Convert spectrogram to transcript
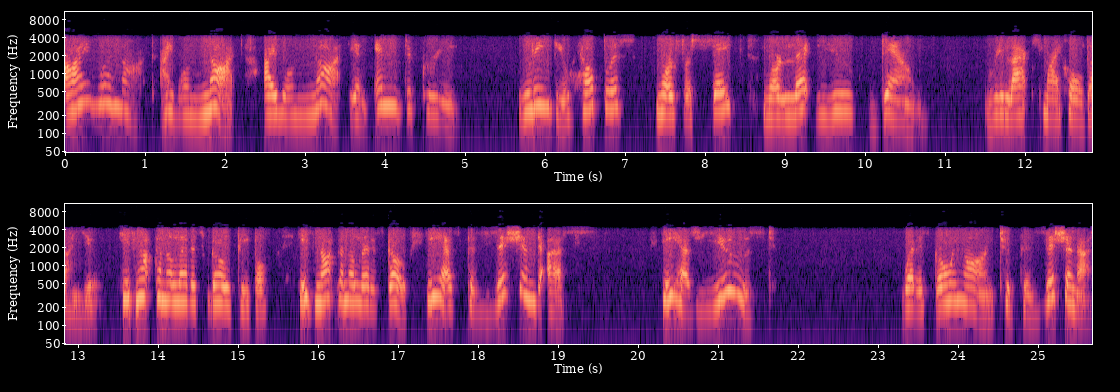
I will not, I will not, I will not in any degree leave you helpless, nor forsake, nor let you down. Relax my hold on you. He's not going to let us go, people. He's not going to let us go. He has positioned us. He has used what is going on to position us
